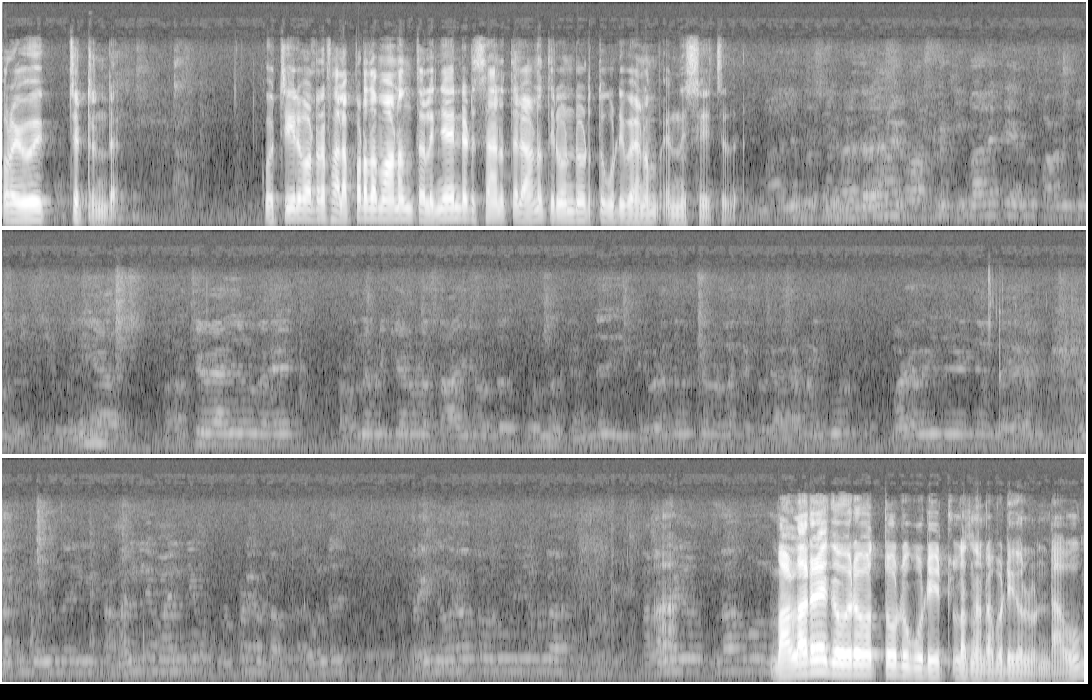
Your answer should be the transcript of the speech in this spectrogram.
പ്രയോഗിച്ചിട്ടുണ്ട്. കൊച്ചിയിൽ വളരെ ഫലപ്രദമാണെന്ന് തെളിഞ്ഞതിന്റെ അടിസ്ഥാനത്തിലാണ് തിരുവനന്തപുരത്ത് കൂടി വേണം എന്ന് നിശ്ചയിച്ചത് ബാലൊക്കെ എന്ന് പറഞ്ഞിട്ടുണ്ട് ഈ വലിയ പകർച്ചവ്യാധികൾ വരെ പടർന്നു പിടിക്കാനുള്ള സാധ്യതയുണ്ട് ഒന്ന് രണ്ട് ഈ തിരുവനന്തപുരത്തെ വെള്ളക്കെട്ട് ഒരു അരമണിക്കൂർ മഴ പെയ്തു കഴിഞ്ഞാൽ നഗരം വെള്ളത്തിൽ മുങ്ങുന്നതിൽ ഈ ടണലിലെ മാലിന്യം ഉൾപ്പെടെ ഉണ്ടാവും അതുകൊണ്ട് അത്രയും ഗൗരവത്തോടു കൂടിയുള്ള നടപടികൾ ഉണ്ടാകുമോ വളരെ ഗൗരവത്തോടു കൂടിയിട്ടുള്ള നടപടികളുണ്ടാവും.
